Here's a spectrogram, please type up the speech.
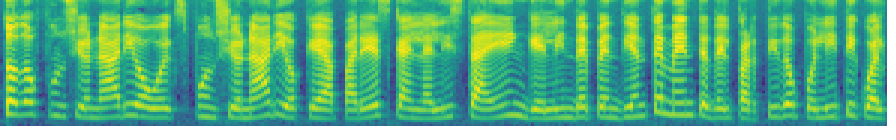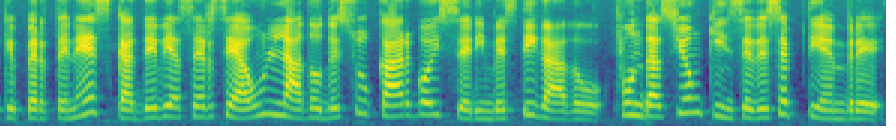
Todo funcionario o exfuncionario que aparezca en la lista Engel, independientemente del partido político al que pertenezca, debe hacerse a un lado de su cargo y ser investigado. Fundación 15 de septiembre.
